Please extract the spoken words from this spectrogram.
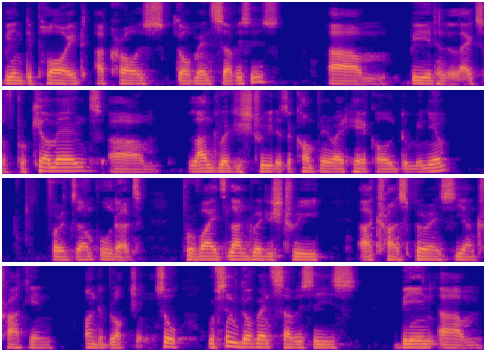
being deployed across government services um, be it in the likes of procurement, um, land registry. There's a company right here called Dominium, for example, that provides land registry uh, transparency and tracking on the blockchain. So we've seen government services being um,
